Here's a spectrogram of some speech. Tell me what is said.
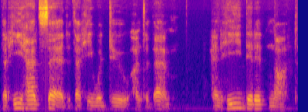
that he had said that he would do unto them, and he did it not.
